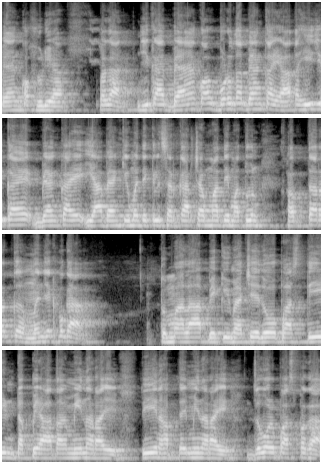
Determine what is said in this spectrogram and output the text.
bank of India. बघा जी काय बँक ऑफ बडोदा बँक आहे आता ही जी काय बँक आहे या बँकेमध्ये देखील सरकारच्या माध्यमातून हप्ता रक्कम म्हणजे बघा तुम्हाला पीक विम्याचे जवळपास तीन टप्पे आता मिळणार आहे. तीन हप्ते मिळणार आहे. जवळपास बघा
